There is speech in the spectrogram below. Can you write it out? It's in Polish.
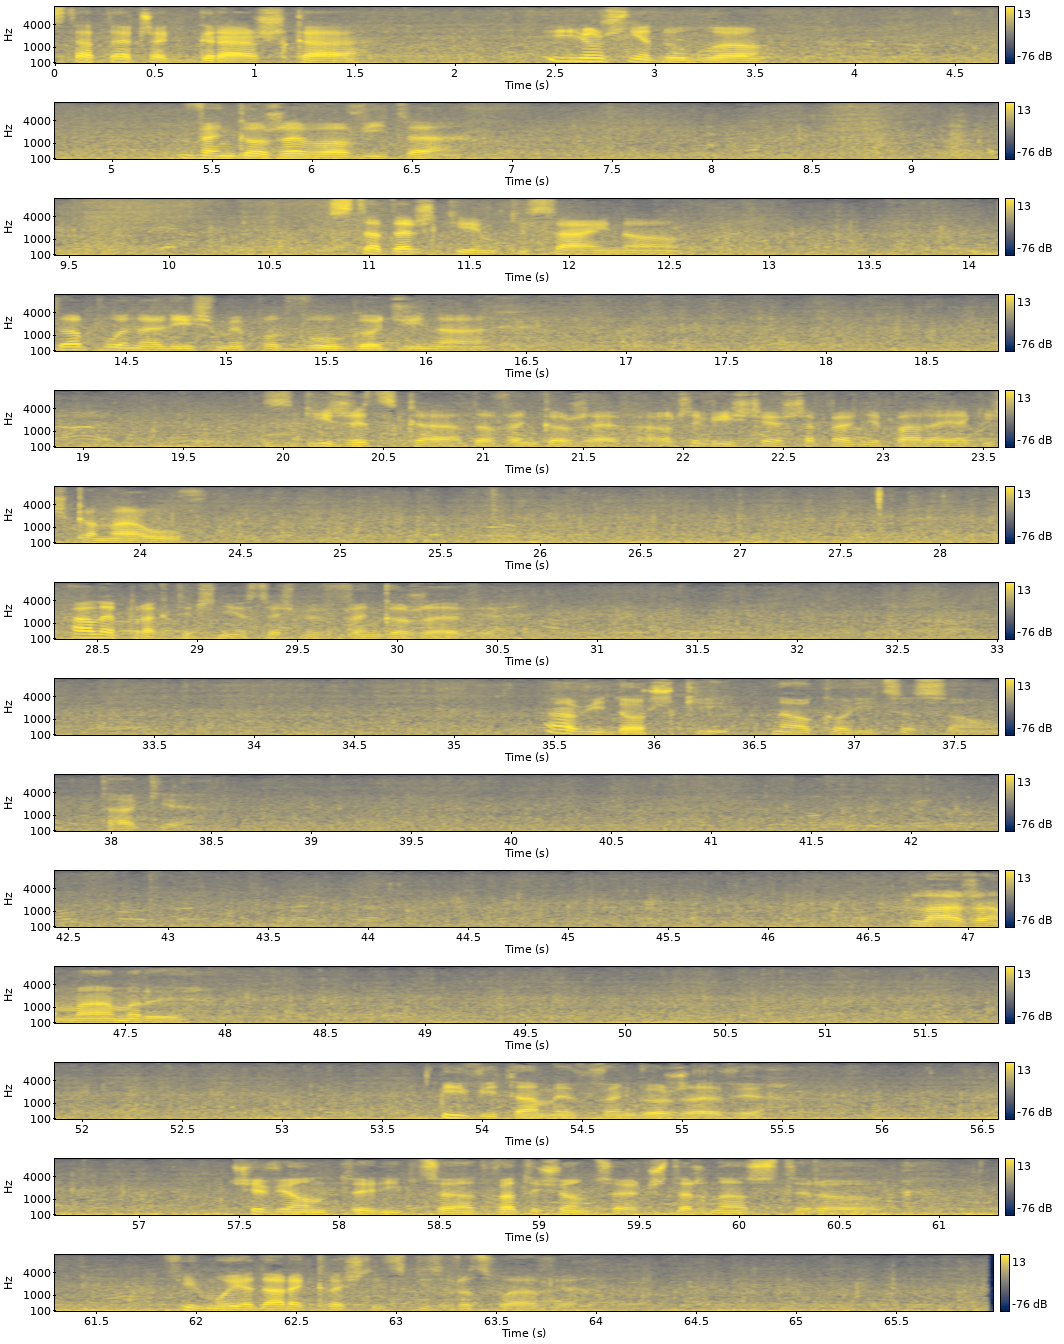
Stateczek Graszka i już niedługo Węgorzewo-Wita stateczkiem Kisajno dopłynęliśmy po dwóch godzinach z Giżycka do Węgorzewa. Oczywiście jeszcze pewnie parę jakichś kanałów ale praktycznie jesteśmy w Węgorzewie. A widoczki na okolice są takie. Plaża Mamry. I witamy w Węgorzewie 9 lipca 2014 rok. Filmuje Darek Kraśnicki z Wrocławia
